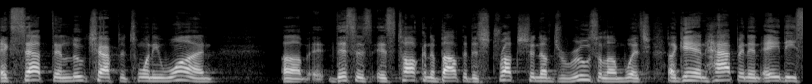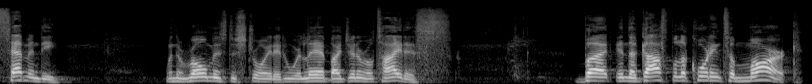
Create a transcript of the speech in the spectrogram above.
except in Luke chapter 21, um, this is, is talking about the destruction of Jerusalem, which again happened in AD 70 when the Romans destroyed it, who were led by General Titus. But in the gospel according to Mark,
